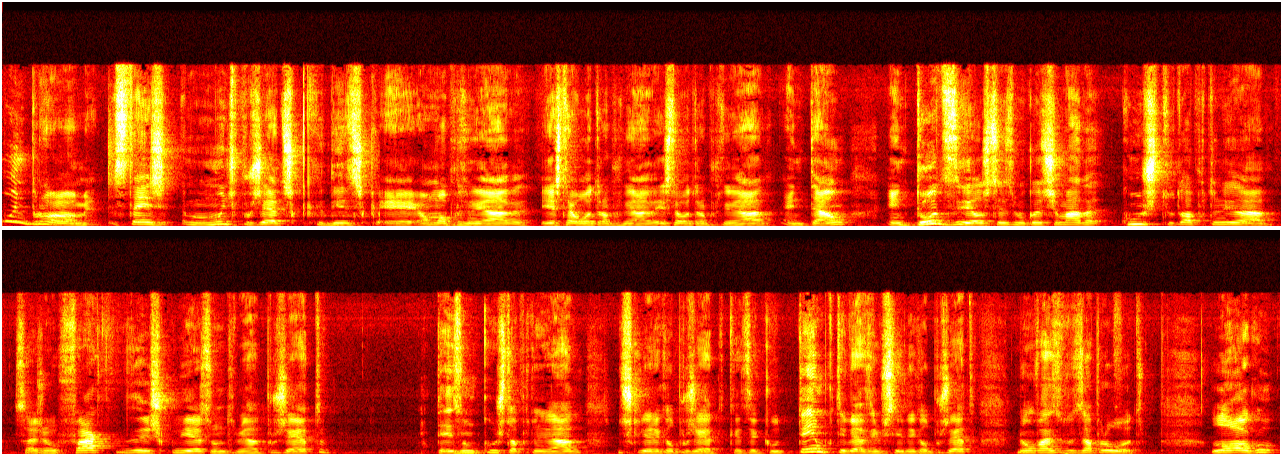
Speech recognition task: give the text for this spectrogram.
Muito provavelmente. Se tens muitos projetos que dizes que é uma oportunidade, esta é outra oportunidade, esta é outra oportunidade, então em todos eles tens uma coisa chamada custo de oportunidade. Ou seja, o facto de escolheres um determinado projeto, tens um custo de oportunidade de escolher aquele projeto. Quer dizer que o tempo que tiveres investido naquele projeto não vais utilizar para o outro. Logo,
